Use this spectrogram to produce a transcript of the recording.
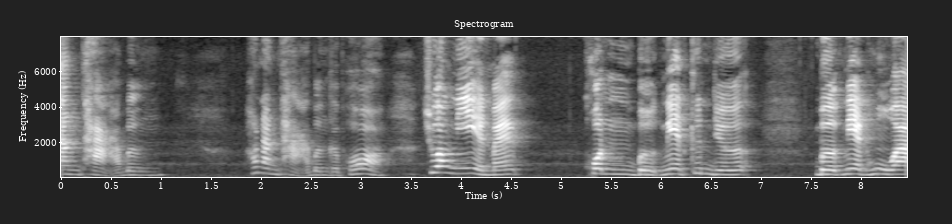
นางถาเบิงเฮานางถาเบิงกับพ่อ ช่วงนี้เห็นไหมคนเบิกเนตรขึ้นเยอะ เบิกเนตรหูว่า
